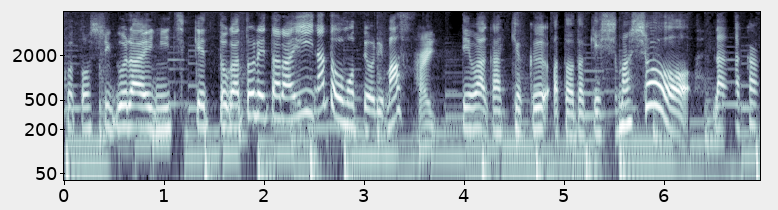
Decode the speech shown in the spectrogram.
今年ぐらいにチケットが取れたらいいなと思っております。はい。では楽曲お届けしましょう。ラカ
